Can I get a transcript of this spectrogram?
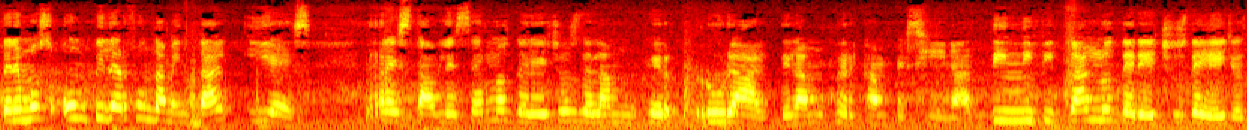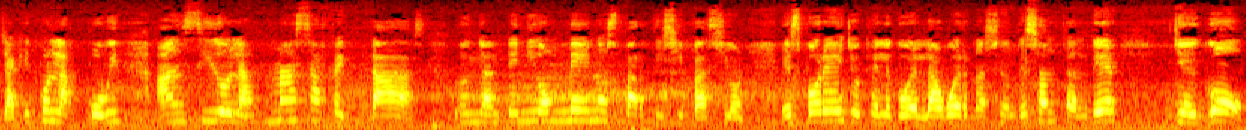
Tenemos un pilar fundamental y es restablecer los derechos de la mujer rural, de la mujer campesina, dignificar los derechos de ellas, ya que con la COVID han sido las más afectadas, donde han tenido menos participación. Es por ello que la gobernación de Santander llegó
